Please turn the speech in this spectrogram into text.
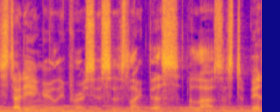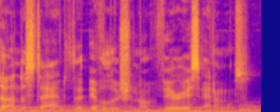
Studying early processes like this allows us to better understand the evolution of various animals.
